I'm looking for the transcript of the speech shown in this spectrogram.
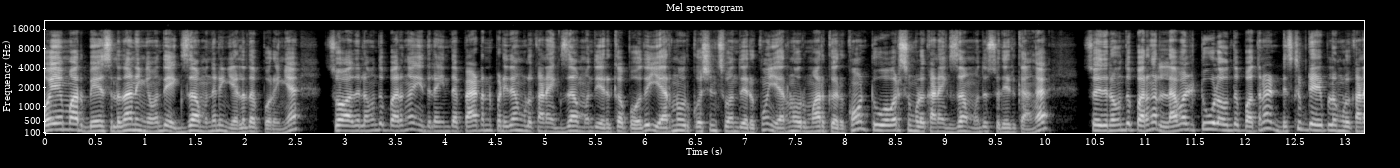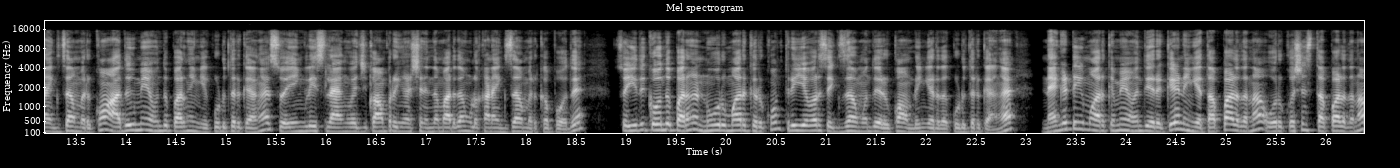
ஓஎம்ஆர் பேஸில் தான் நீங்கள் வந்து எக்ஸாம் வந்து நீங்கள் எழுத போகிறீங்க ஸோ அதில் வந்து பாருங்கள் இதில் இந்த பேட்டர்ன் படி தான் உங்களுக்கான எக்ஸாம் வந்து இருக்க போகுது. இரநூறு கொஷின்ஸ் வந்து இருக்கும். இரநூறு மார்க் இருக்கும். டூ ஹவர்ஸ் உங்களுக்கான எக்ஸாம் வந்து சொல்லியிருக்காங்க. ஸோ இதில் வந்து பாருங்கள் லெவல் டூவில் வந்து பார்த்தோன்னா டிஸ்கிரிப்ட் டைப்பில் உங்களுக்கான எக்ஸாம் இருக்கும். அதுவுமே வந்து பாருங்கள் இங்கே கொடுத்துருக்காங்க. ஸோ இங்கிலீஷ் லாங்குவேஜ் காம்ப்ரிகேஷன் இந்த மாதிரி தான் உங்களுக்கான எக்ஸாம் இருக்க போகுது. ஸோ இதுக்கு வந்து பாருங்கள் நூறு மார்க் இருக்கும். த்ரீ ஹவர்ஸ் எக்ஸாம் வந்து இருக்கும் அப்படிங்கிறத கொடுத்துருக்காங்க. நெகட்டிவ் மார்க்குமே வந்து இருக்குது நீங்கள் தப்பாக எழுதுனா ஒரு கொஷின்ஸ் தப்பாக எழுதுனா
